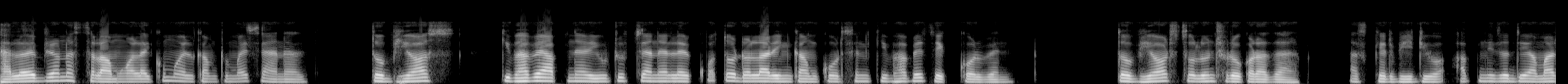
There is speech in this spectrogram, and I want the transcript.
হ্যালো এভরিওয়ান আসসালামু আলাইকুম ওয়েলকাম টু মাই চ্যানেল তো ভিওস কীভাবে আপনার ইউটিউব চ্যানেলের কত ডলার ইনকাম করছেন, কীভাবে চেক করবেন? তো ভিওস চলুন শুরু করা যাক। আজকের ভিডিও আপনি যদি আমার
